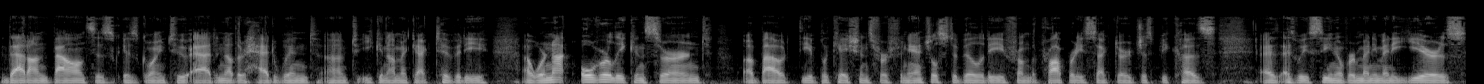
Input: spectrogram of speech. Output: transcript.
That, on balance, is, is going to add another headwind um, to economic activity. Uh, we're not overly concerned about the implications for financial stability from the property sector, just because, as, as we've seen over many, many years,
